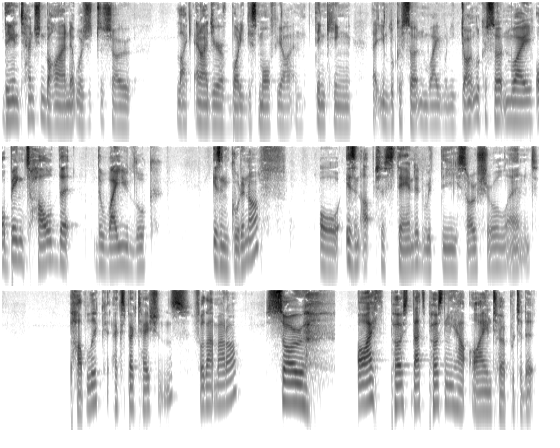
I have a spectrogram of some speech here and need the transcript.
The intention behind it was to show like an idea of body dysmorphia and thinking that you look a certain way when you don't look a certain way, or being told that the way you look isn't good enough or isn't up to standard with the social and public expectations for that matter. So I pers- that's personally how I interpreted it.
